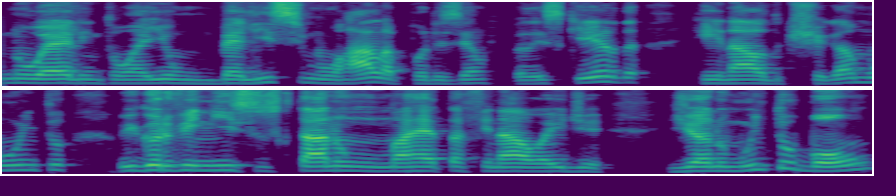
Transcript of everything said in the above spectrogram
no Wellington aí um belíssimo ala, por exemplo, pela esquerda, Reinaldo que chega muito, o Igor Vinícius que está numa reta final aí de, de ano muito bom,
